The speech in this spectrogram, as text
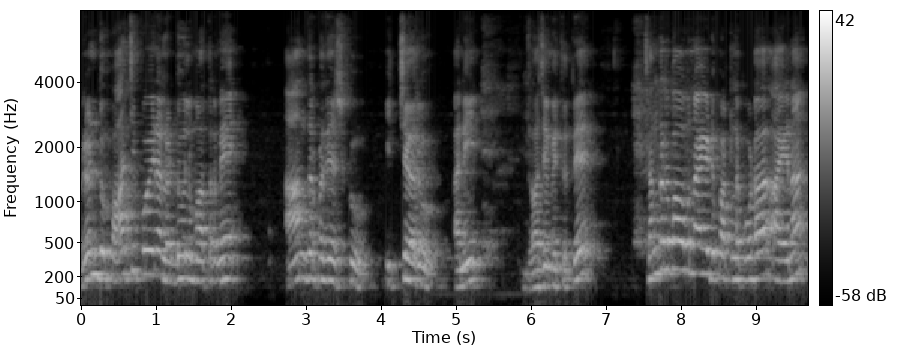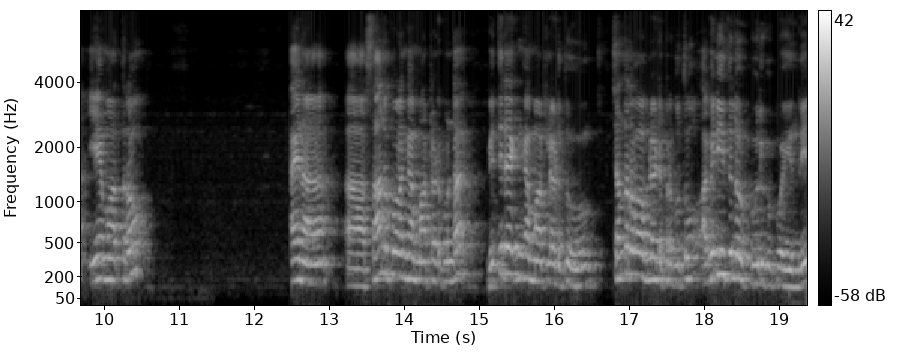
రెండు పాచిపోయిన లడ్డూలు మాత్రమే ఆంధ్రప్రదేశ్కు ఇచ్చారు అని ధ్వజమెత్తితే చంద్రబాబు నాయుడు పట్ల కూడా ఆయన ఏమాత్రం ఆయన సానుకూలంగా మాట్లాడకుండా వ్యతిరేకంగా మాట్లాడుతూ చంద్రబాబు నాయుడు ప్రభుత్వం అవినీతిలో కూరుకుపోయింది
